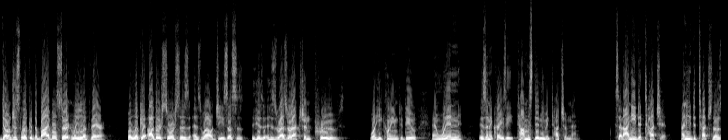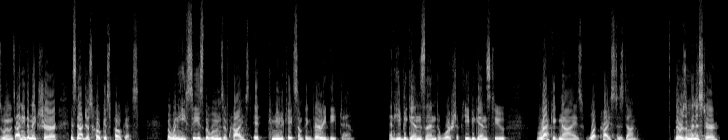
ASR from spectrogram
Don't just look at the Bible, certainly look there, but look at other sources as well. Jesus, his, his resurrection proves what he claimed to do. And when, isn't it crazy? Thomas didn't even touch him then. Said, I need to touch it. I need to touch those wounds. I need to make sure it's not just hocus pocus. But when he sees the wounds of Christ, it communicates something very deep to him. And he begins then to worship. He begins to recognize what Christ has done. There was a minister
